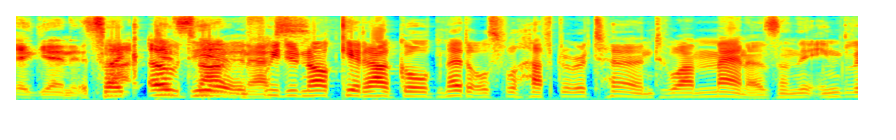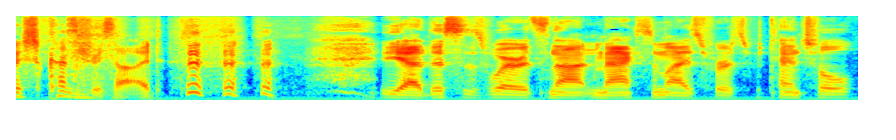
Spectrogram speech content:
again it's, It's like, oh it's dear, not if we do not get our gold medals, we'll have to return to our manners in the English countryside. yeah, this is where it's not maximized for its potential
